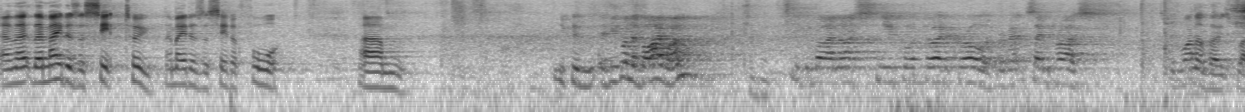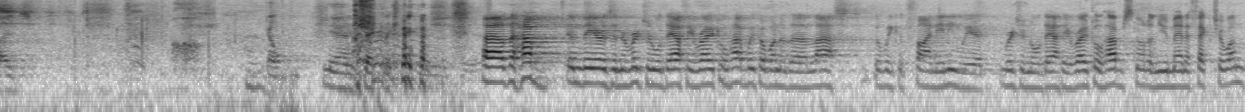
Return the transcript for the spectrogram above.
And they're, they're made as a set, too. They're made as a set of four. Um, you can, if you want to buy one, you can buy a nice new Toyota Corolla for about the same price with one of those blades. Yeah, exactly. uh, the hub in there is an original Dowty Rotol hub. We got one of the last that we could find anywhere, original Dowty Rotol hubs, not a new manufacturer one.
